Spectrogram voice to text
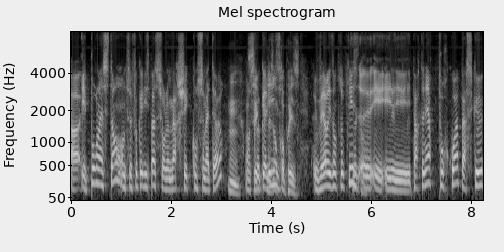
Euh, et pour l'instant, on ne se focalise pas sur le marché consommateur. Hmm. On se focalise les entreprises. vers les entreprises euh, et, et les partenaires. Pourquoi? Parce que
